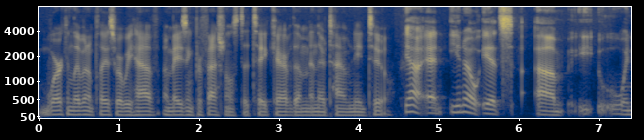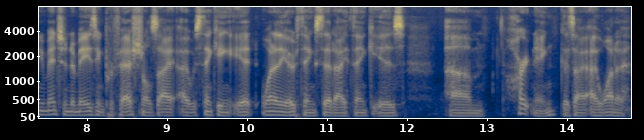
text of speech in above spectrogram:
work and live in a place where we have amazing professionals to take care of them in their time of need too. Yeah, and you know, it's um, when you mentioned amazing professionals, I, I, was thinking it. One of the other things that I think is um, heartening because I, I want to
